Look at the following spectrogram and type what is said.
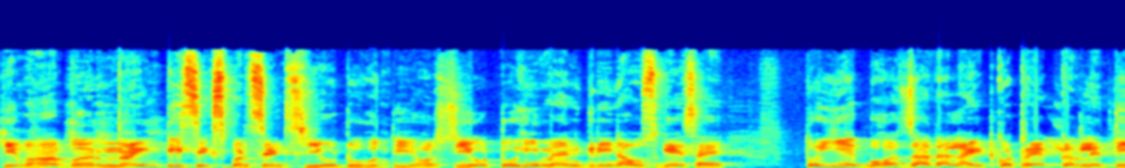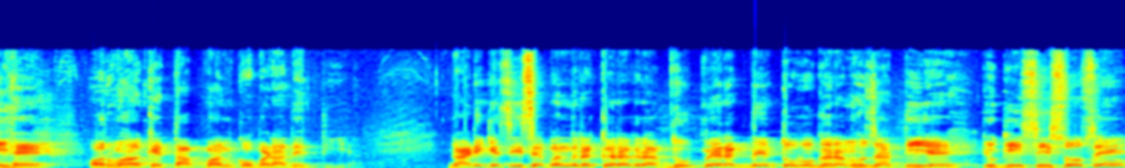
कि वहाँ पर 96 परसेंट सी होती है और सी ही मैन ग्रीन हाउस गैस है तो ये बहुत ज़्यादा लाइट को ट्रैप कर लेती है और वहाँ के तापमान को बढ़ा देती है। गाड़ी के शीशे बंद रखकर अगर आप धूप में रख दें तो वो गर्म हो जाती है, क्योंकि शीशों से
